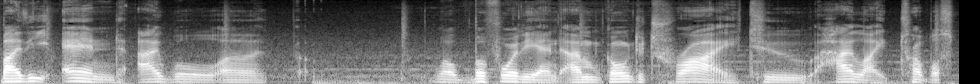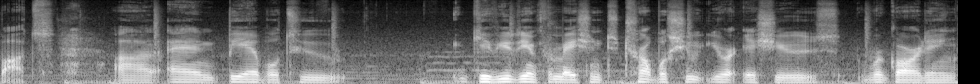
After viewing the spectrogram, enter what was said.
By the end, I will, uh, well, before the end, I'm going to try to highlight trouble spots uh, and be able to give you the information to troubleshoot your issues regarding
